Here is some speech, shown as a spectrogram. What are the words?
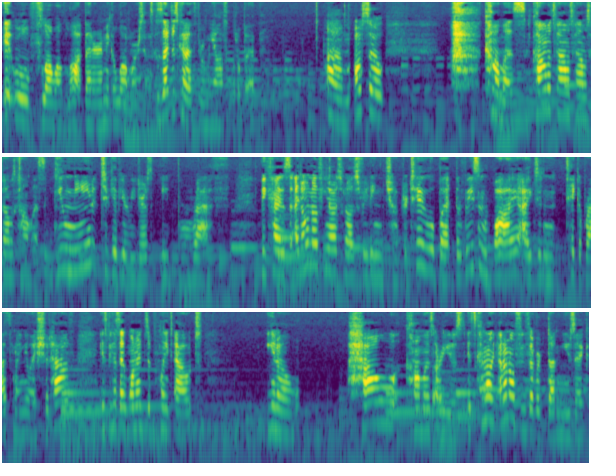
it will flow a lot better and make a lot more sense because that just kind of threw me off a little bit. Um, also, commas, commas, commas, commas, commas, commas. You need to give your readers a breath because I don't know if you noticed when I was reading chapter two, but the reason why I didn't take a breath when I knew I should have is because I wanted to point out you know, how commas are used. It's kind of like I don't know if you've ever done music,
